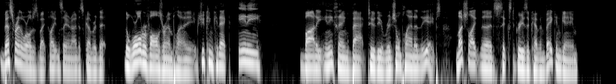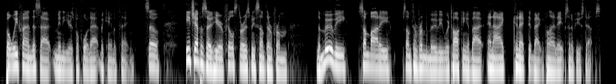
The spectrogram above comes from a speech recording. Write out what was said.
best friend in the world, just about Clayton Sayer and I discovered that the world revolves around Planet of the Apes. You can connect any body, anything back to the original Planet of the Apes, much like the Six Degrees of Kevin Bacon game. But we found this out many years before that became a thing. So each episode here, Phyllis throws me something from the movie, somebody, something from the movie we're talking about, and I connect it back to Planet of the Apes in a few steps.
